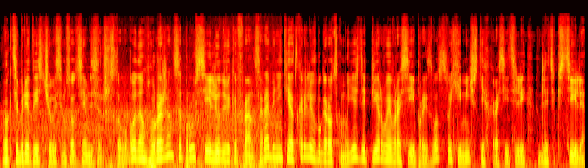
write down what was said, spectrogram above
В октябре 1876 года уроженцы Пруссии Людвиг и Франц Рабиники открыли в Богородском уезде первое в России производство химических красителей для текстиля.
